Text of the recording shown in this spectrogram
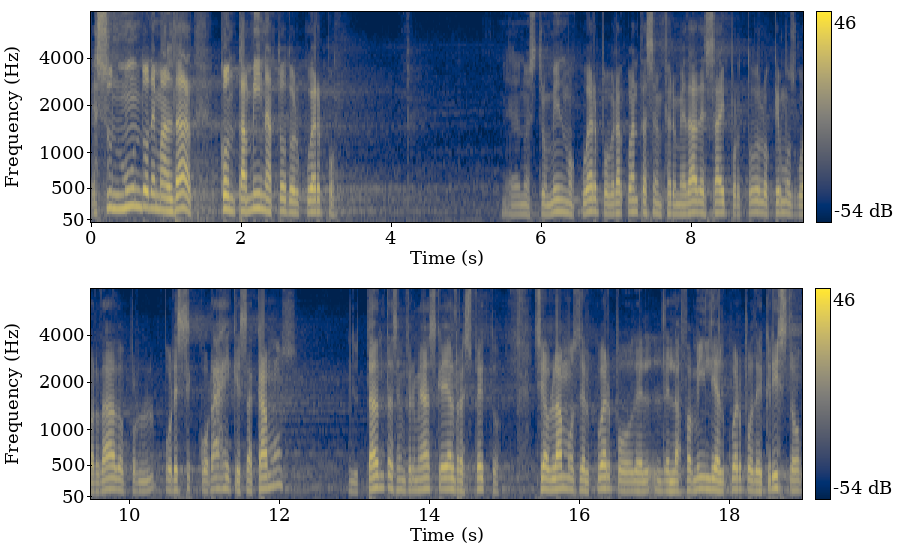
es un mundo de maldad, contamina todo el cuerpo. Nuestro mismo cuerpo, verá cuántas enfermedades hay por todo lo que hemos guardado, por, ese coraje que sacamos, de tantas enfermedades que hay al respecto. Si hablamos del cuerpo, de la familia, el cuerpo de Cristo,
